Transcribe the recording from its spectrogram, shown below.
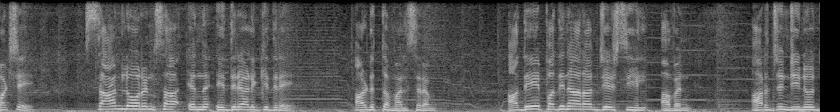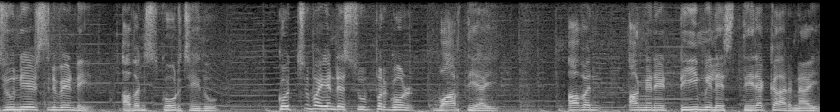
പക്ഷേ സാൻ ലോറൻസ എന്ന എതിരാളിക്കെതിരെ അടുത്ത മത്സരം. അതേ പതിനാറാം ജേഴ്സിയിൽ അവൻ അർജന്റീനോ ജൂനിയേഴ്സിന് വേണ്ടി അവൻ സ്കോർ ചെയ്തു. കൊച്ചുപയ്യന്റെ സൂപ്പർ ഗോൾ വാർത്തയായി. അവൻ അങ്ങനെ ടീമിലെ സ്ഥിരക്കാരനായി.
